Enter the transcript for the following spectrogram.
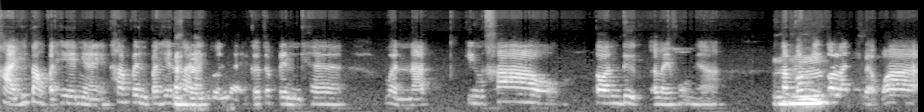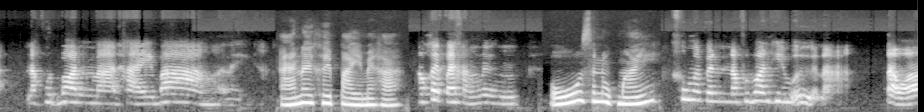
ถ่ายที่ต่างประเทศไง ถ้าเป็นประเทศไทยอ่าฮะส่วนใหญ่ก็จะเป็นแค่เหมือนนัดกินข้าวตอนดึกอะไรพวกเนี้ย แล้วก็มีกรณีแบบว่านักฟุตบอลมาไทยบ้างอะไรอย่างเงี้ยอ่าเนยเคยไปไหมคะเขาเคยไปครั้งหนึ่งโอ้สนุกไหมคือมันเป็นนักฟุตบอลทีมอื่นอะแต่ว่า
